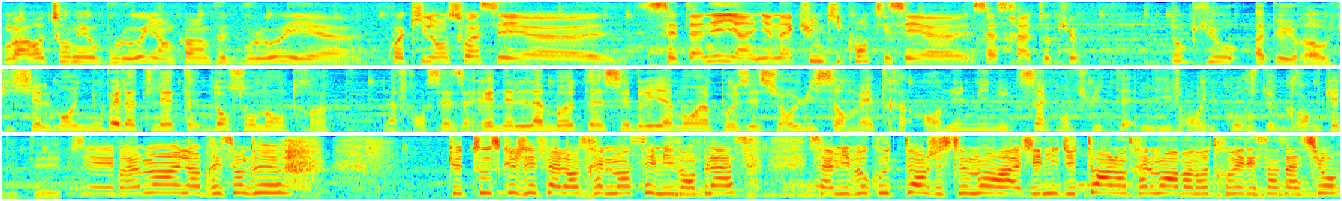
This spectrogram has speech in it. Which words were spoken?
on va retourner au boulot. Il y a encore un peu de boulot et euh, quoi qu'il en soit, euh, cette année, il n'y en a qu'une qui compte et euh, ça sera à Tokyo. Tokyo accueillera officiellement une nouvelle athlète dans son antre. La française Renelle Lamotte s'est brillamment imposée sur 800 mètres en 1 minute 58, livrant une course de grande qualité. J'ai vraiment l'impression de que tout ce que j'ai fait à l'entraînement s'est mis en place. Ça a mis beaucoup de temps justement, j'ai mis du temps à l'entraînement avant de retrouver les sensations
